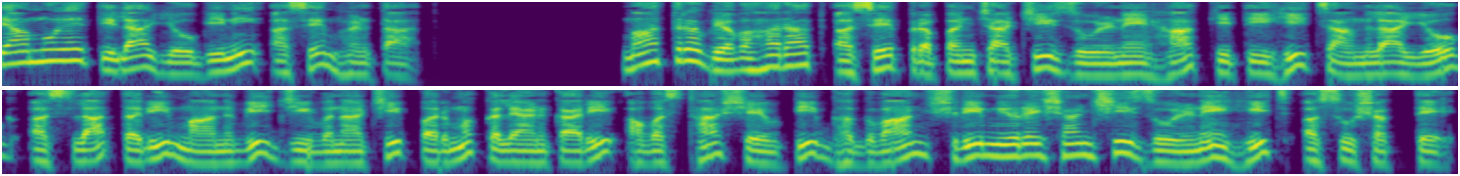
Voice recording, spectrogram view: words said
त्यामुळे तिला योगिनी असे म्हणतात. मात्र व्यवहारात असे प्रपंचाची जुळणे हा कितीही चांगला योग असला तरी मानवी जीवनाची परमकल्याणकारी अवस्था शेवटी भगवान श्रीम्युरेशांशी जुळणे हीच असू शकते.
